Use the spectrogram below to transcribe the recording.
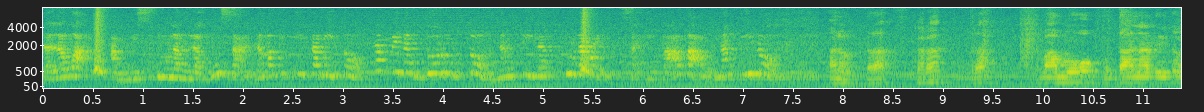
Dalawa, ang mistulang lagusan na makikita rito na pinagdurugtong ng tila kulay sa ibabaw ng ilog. Ano, tara? Tara. Tara, samahan mo ko. Puntahan natin ito.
